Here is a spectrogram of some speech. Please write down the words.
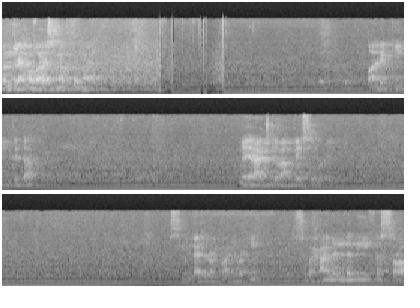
पंद्रह बारह समाप्त फरमाया पारे की इब्तदा मेराज के वाक़े से हो रही है बसमीम सुबहानल्लज़ी अस्रा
